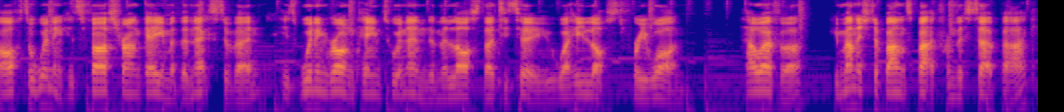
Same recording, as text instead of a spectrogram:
After winning his first round game at the next event, his winning run came to an end in the last 32 where he lost 3-1. However, he managed to bounce back from this setback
